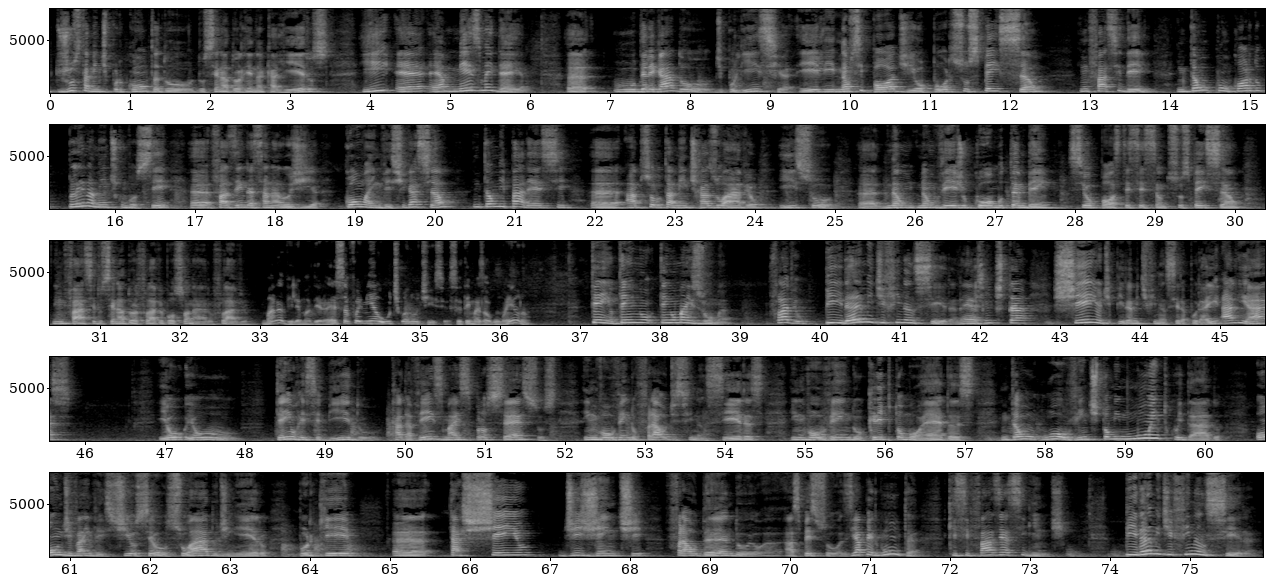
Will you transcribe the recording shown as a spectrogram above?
justamente por conta do, do senador Renan Calheiros e é, é a mesma ideia. Uh, o delegado de polícia ele não se pode opor suspeição em face dele. Então concordo plenamente com você, uh, fazendo essa analogia com a investigação, então me parece uh, absolutamente razoável e isso uh, não, não vejo como também se oposta exceção de suspeição em face do senador Flávio Bolsonaro. Flávio. Maravilha, Madeira. Essa foi minha última notícia. Você tem mais alguma aí ou não? Tenho, tenho, tenho mais uma. Flávio, pirâmide financeira, né? A gente está cheio de pirâmide financeira por aí. Aliás, eu, eu tenho recebido cada vez mais processos envolvendo fraudes financeiras, envolvendo criptomoedas. Então, o ouvinte tome muito cuidado onde vai investir o seu suado dinheiro, porque uh, cheio de gente fraudando uh, as pessoas. E a pergunta que se faz é a seguinte: pirâmide financeira,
